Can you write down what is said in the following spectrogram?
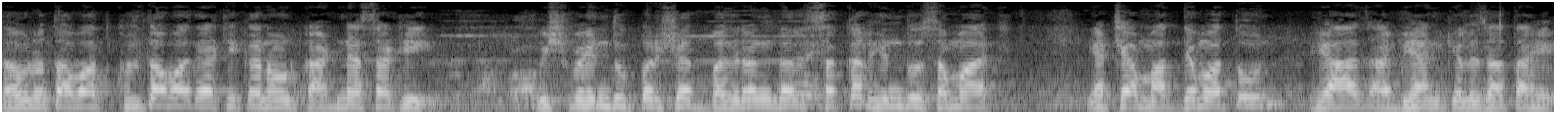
दौलताबाद खुलताबाद या ठिकाणाहून काढण्यासाठी विश्व हिंदू परिषद बजरंग दल सकल हिंदू समाज याच्या माध्यमातून हे आज अभियान केलं जात आहे.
